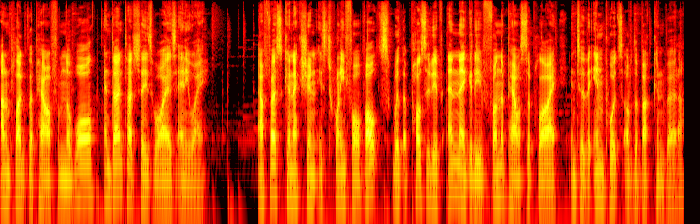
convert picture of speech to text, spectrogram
Unplug the power from the wall, and don't touch these wires anyway. Our first connection is 24 volts with a positive and negative from the power supply into the inputs of the buck converter.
